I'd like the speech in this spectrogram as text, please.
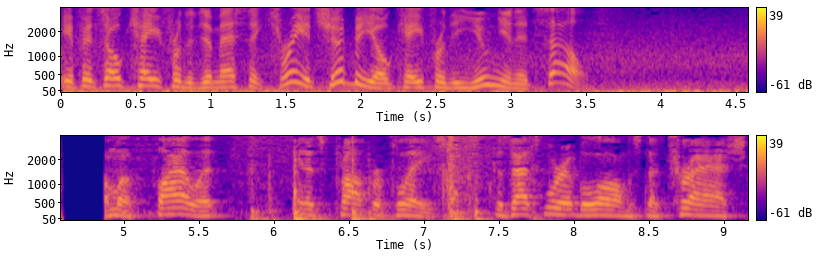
if it's okay for the domestic three, it should be okay for the union itself. I'm going to file it in its proper place because that's where it belongs, the trash.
